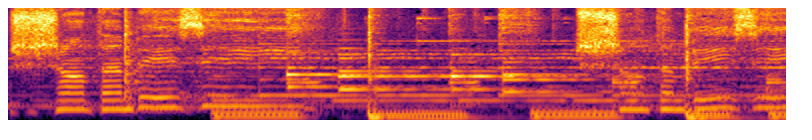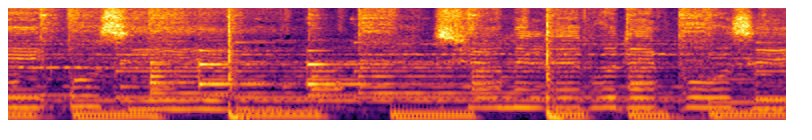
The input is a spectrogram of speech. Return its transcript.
Je chante un baiser, chante un baiser osé sur mes lèvres déposées.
